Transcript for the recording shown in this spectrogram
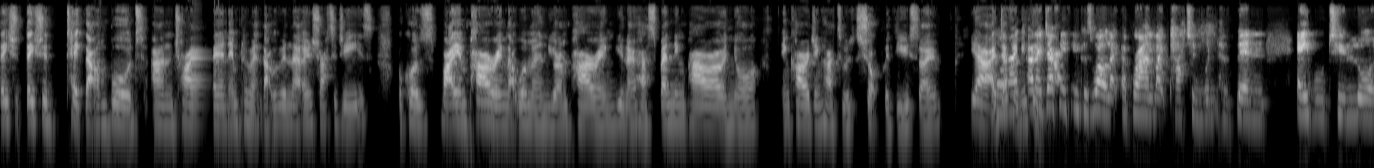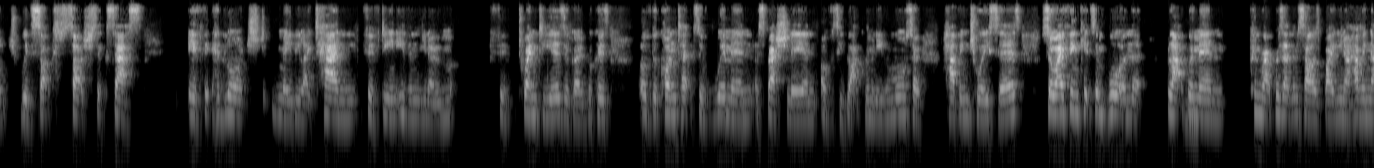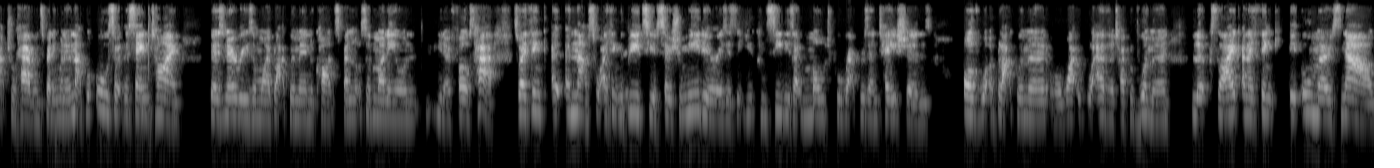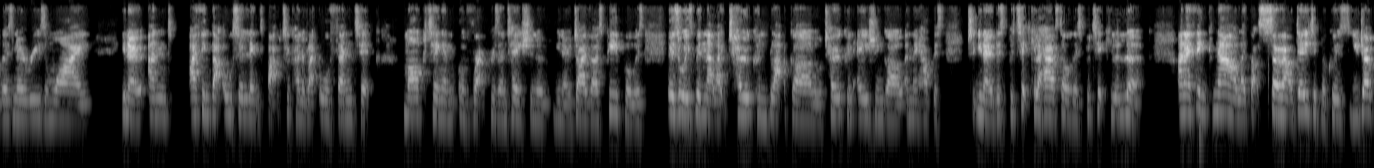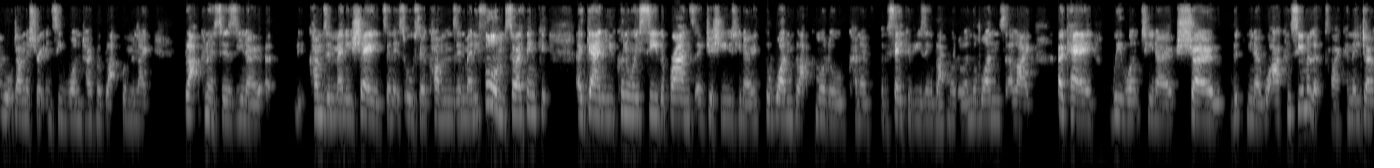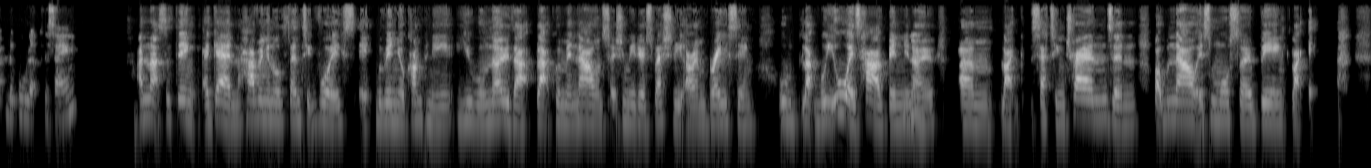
they should they should take that on board and try and implement that within their own strategies. Because by empowering that woman you're empowering you know her spending power and you're encouraging her to shop with you. So yeah i definitely and I, and I definitely think as well like a brand like pattern wouldn't have been able to launch with such such success if it had launched maybe like 10 15 even you know 20 years ago because of the context of women especially and obviously black women even more so having choices so i think it's important that black mm. women can represent themselves by you know having natural hair and spending money on that but also at the same time there's no reason why black women can't spend lots of money on you know false hair. So i think and that's what i think the beauty of social media is is that you can see these like multiple representations of what a black woman or whatever type of woman looks like. And i think it almost now there's no reason why you know and i think that also links back to kind of like authentic marketing and of representation of you know diverse people is there's always been that like token black girl or token asian girl and they have this you know this particular hairstyle this particular look. And i think now like that's so outdated because you don't walk down the street and see one type of black woman like blackness is you know it comes in many shades and it's also comes in many forms. So i think again you can always see the brands have just used you know the one black model kind of for the sake of using a black mm. model and the ones are like okay we want to you know show the you know what our consumer looks like and they don't look, all look the same and that's the thing again having an authentic voice within your company you will know that black women now on social media especially are embracing all like we always have been you mm-hmm. know um like setting trends and but now it's more so being like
